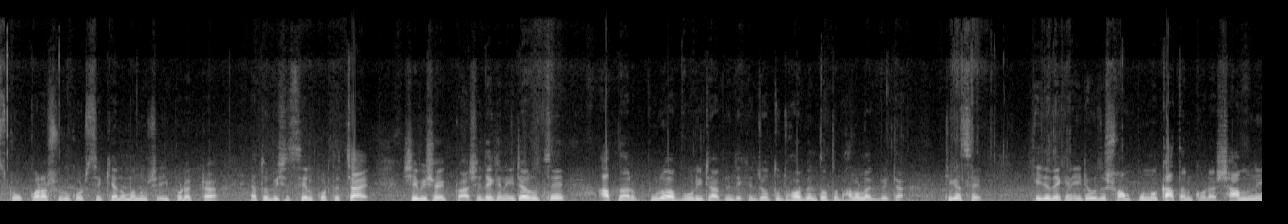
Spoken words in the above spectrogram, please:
স্ট্রোক করা শুরু করছে? কেন মানুষ এই প্রোডাক্টটা এত বেশি সেল করতে চায়? সে বিষয়ে একটু আসে। দেখেন, এটা হচ্ছে আপনার পুরো বডিটা আপনি দেখেন, যত ধরবেন তত ভালো লাগবে এটা, ঠিক আছে? এই যে দেখেন এটা হচ্ছে সম্পূর্ণ কাতান করা, সামনে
